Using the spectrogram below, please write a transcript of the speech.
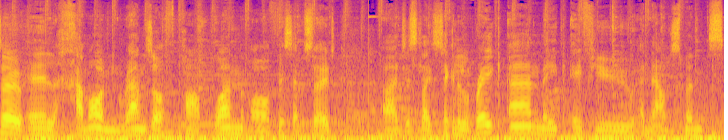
So, El Jamon rounds off part one of this episode. I'd just like to take a little break and make a few announcements.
